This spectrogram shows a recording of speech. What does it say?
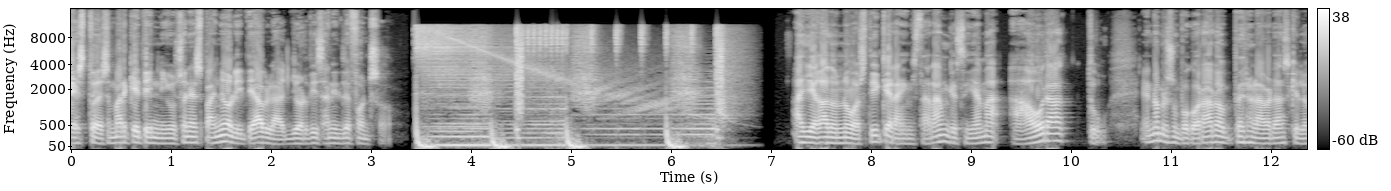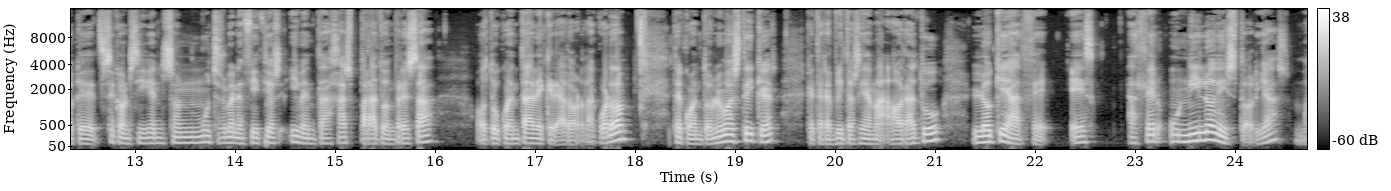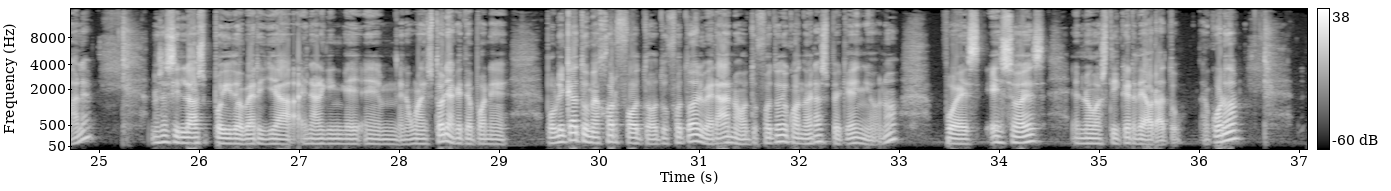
Esto es Marketing News en español y te habla Jordi San Ildefonso. Ha llegado un nuevo sticker a Instagram que se llama Ahora tú. El nombre es un poco raro, pero la verdad es que lo que se consiguen son muchos beneficios y ventajas para tu empresa o tu cuenta de creador, ¿de acuerdo? Te cuento, el nuevo sticker, que te repito se llama Ahora tú, lo que hace es hacer un hilo de historias, ¿vale? No sé si lo has podido ver ya en alguien en, alguna historia que te pone publica tu mejor foto, tu foto del verano, tu foto de cuando eras pequeño, ¿no? Pues eso es el nuevo sticker de ahora tú, ¿de acuerdo?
